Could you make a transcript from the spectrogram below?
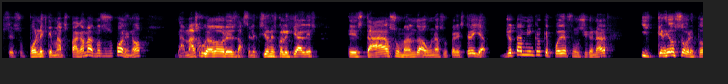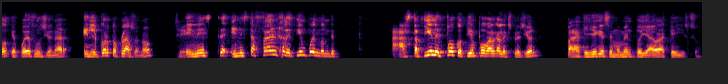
se supone que Maps paga más, no se supone, ¿no? Da más jugadores, da selecciones colegiales, está sumando a una superestrella. Yo también creo que puede funcionar y creo sobre todo que puede funcionar en el corto plazo, ¿no? En, este, en esta franja de tiempo en donde hasta tiene poco tiempo, valga la expresión, para que llegue ese momento y ahora qué hizo.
